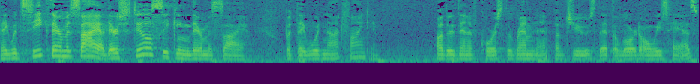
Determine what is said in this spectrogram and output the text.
They would seek their Messiah. They're still seeking their Messiah, but they would not find him, other than, of course, the remnant of Jews that the Lord always has.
